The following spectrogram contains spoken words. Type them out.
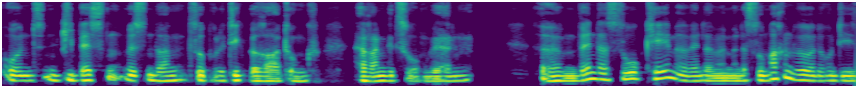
Und die Besten müssen dann zur Politikberatung herangezogen werden. Ähm, wenn das so käme, wenn, wenn man das so machen würde und die,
